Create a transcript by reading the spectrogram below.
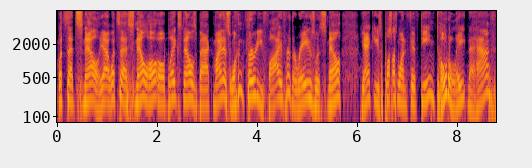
what's that Snell? Yeah, what's that Snell? Oh, Blake Snell's back. Minus one thirty five for the Rays with Snell. Yankees plus one fifteen. Total eight and a half.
